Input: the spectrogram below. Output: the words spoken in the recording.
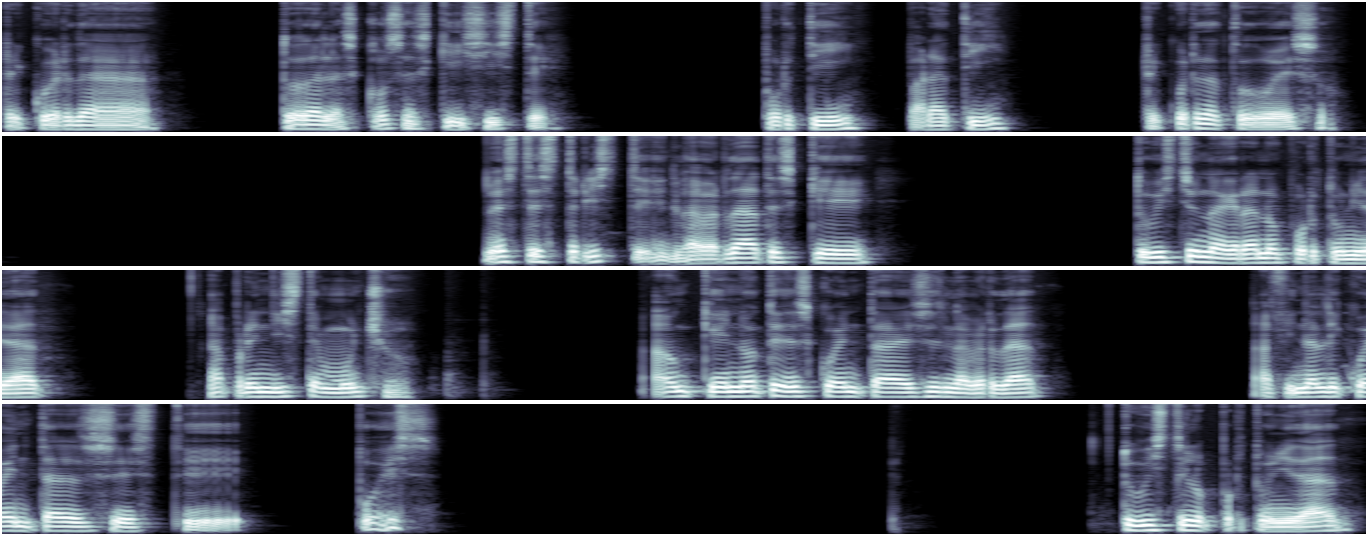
Recuerda todas las cosas que hiciste por ti, para ti. Recuerda todo eso. No estés triste, la verdad es que tuviste una gran oportunidad, aprendiste mucho, aunque no te des cuenta, esa es la verdad. A final de cuentas, este, pues, tuviste la oportunidad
